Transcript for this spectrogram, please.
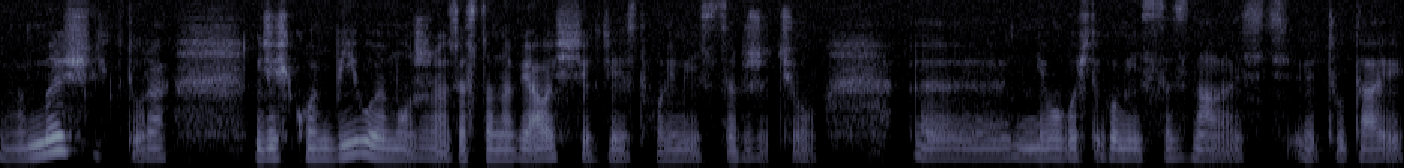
myśli, które gdzieś kłębiły, może zastanawiałeś się, gdzie jest Twoje miejsce w życiu, nie mogłeś tego miejsca znaleźć. Y, Tutaj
